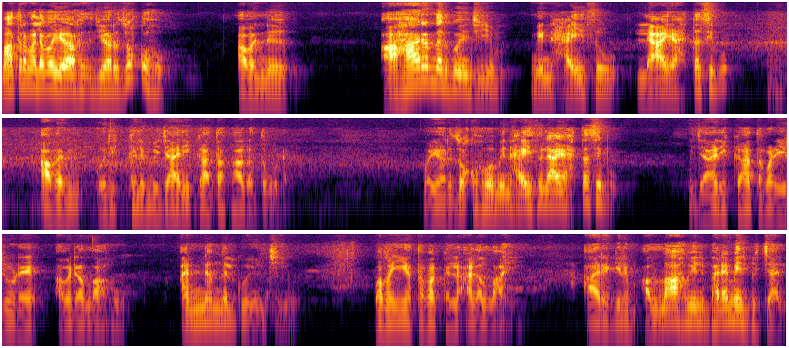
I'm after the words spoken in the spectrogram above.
മാത്രമല്ല യർസുഖു അവന് ആഹാരം നൽകുകയും ചെയ്യും. മിൻ ഹൈസു ലാ യഹ്തസിബു. അവൻ ഒരിക്കലും വിചാരിക്കാത്ത ഭാഗത്തുകൂടെ. വയർസുഖു മിൻ ഹൈസു ലാ യഹ്തസിബു. വിചാരിക്കാത്ത വഴിയിലൂടെ അവരല്ലാഹു അന്നം നൽകുകയും ചെയ്യും. വമയ്യ തവക്കൽ അലല്ലാഹി. ആരെങ്കിലും അള്ളാഹുവിൽ ഭരമേൽപ്പിച്ചാൽ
